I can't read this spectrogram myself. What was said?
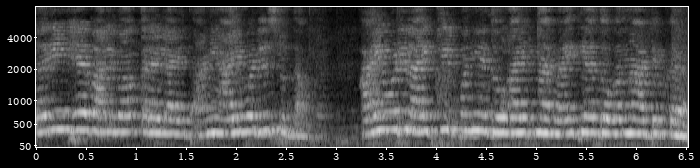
तरी हे बालविवाह करायला आहेत आणि आई वडील सुद्धा. आई वडील ऐकतील पण हे दोघं ऐकणार नाहीत. या दोघांना अटक करा.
